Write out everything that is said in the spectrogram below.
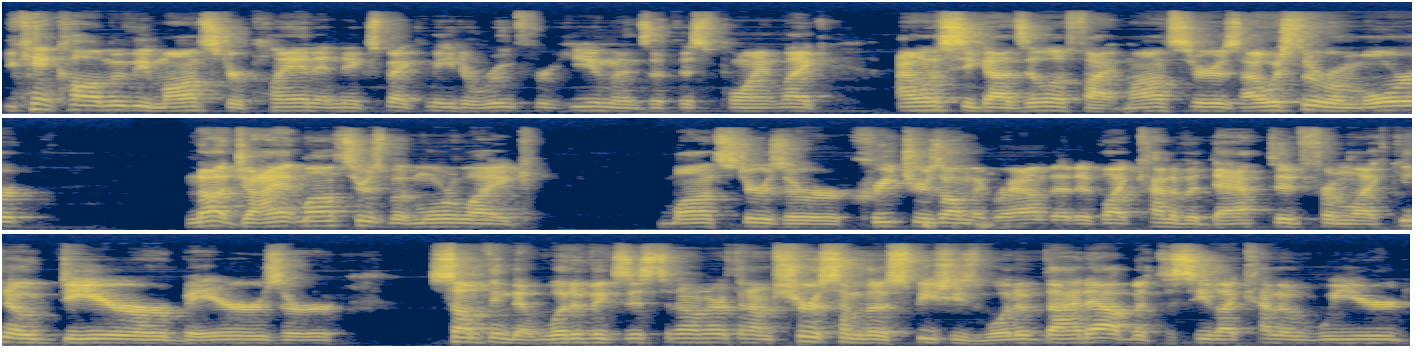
you can't call a movie Monster Planet and expect me to root for humans at this point. Like, I want to see Godzilla fight monsters. I wish there were more, not giant monsters, but more like monsters or creatures on the ground that have like kind of adapted from like you know deer or bears or something that would have existed on Earth. And I'm sure some of those species would have died out, but to see like kind of weird,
